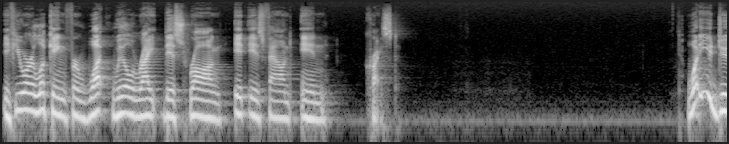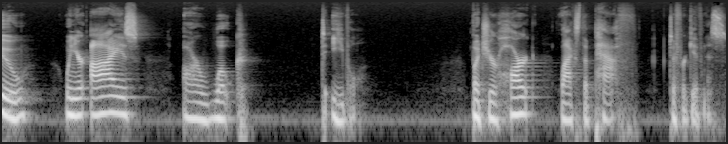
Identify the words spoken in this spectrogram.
If you are looking for what will right this wrong, it is found in Christ. What do you do when your eyes are woke to evil, but your heart lacks the path to forgiveness?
